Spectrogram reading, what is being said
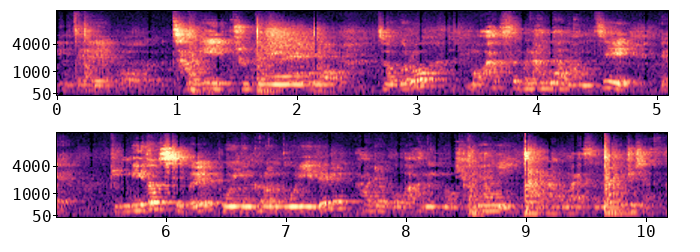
이제 뭐 자기 주도 뭐 적으로 뭐 학습을 한다든지 좀 리더십을 보이는 그런 놀이를 하려고 하는 뭐 경향이 있다라고 말씀을 해주셨어요.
